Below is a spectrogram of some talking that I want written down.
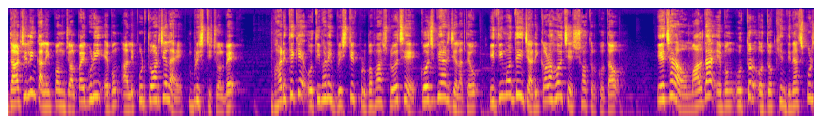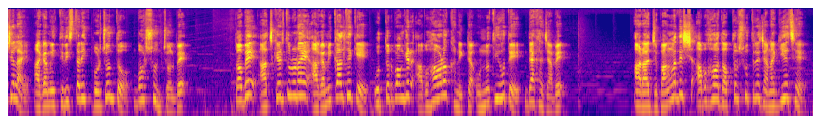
দার্জিলিং, কালিম্পং, জলপাইগুড়ি এবং আলিপুরদুয়ার জেলায় বৃষ্টি চলবে। ভারী থেকে অতি ভারী বৃষ্টির পূর্বাভাস রয়েছে কোচবিহার জেলাতেও। ইতিমধ্যেই জারি করা হয়েছে সতর্কতাও। এছাড়াও মালদা এবং উত্তর ও দক্ষিণ দিনাজপুর জেলায় আগামী তিরিশ তারিখ পর্যন্ত বর্ষণ চলবে। তবে আজকের তুলনায় আগামীকাল থেকে উত্তরবঙ্গের আবহাওয়ারও খানিকটা উন্নতি হতে দেখা যাবে। আর আজ বাংলাদেশ আবহাওয়া দপ্তর সূত্রে জানা গিয়েছে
